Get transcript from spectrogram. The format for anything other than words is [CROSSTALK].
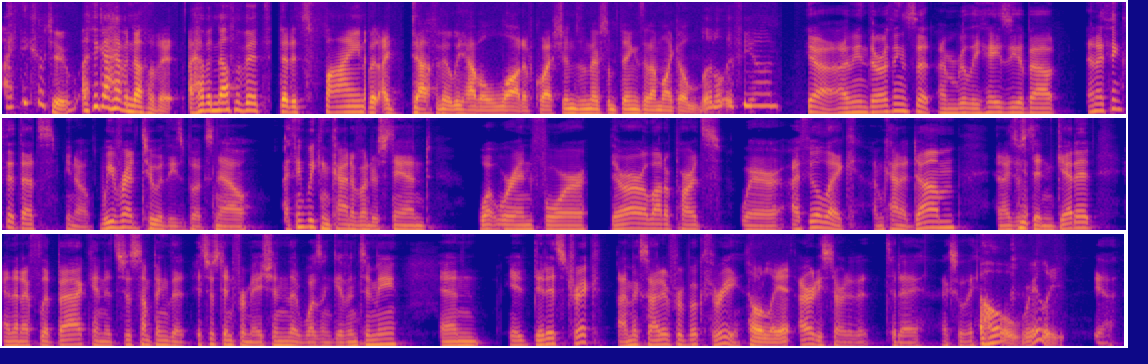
I think so too. I think I have enough of it. I have enough of it that it's fine, but I definitely have a lot of questions, and there's some things that I'm like a little iffy on. Yeah, I mean, there are things that I'm really hazy about. And I think that that's, you know, we've read two of these books now. I think we can kind of understand what we're in for. There are a lot of parts where I feel like I'm kind of dumb and I just [LAUGHS] didn't get it. And then I flip back and it's just something that it's just information that wasn't given to me. And it did its trick. I'm excited for book three. Totally. I already started it today, actually. Oh, really? [LAUGHS] Yeah.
